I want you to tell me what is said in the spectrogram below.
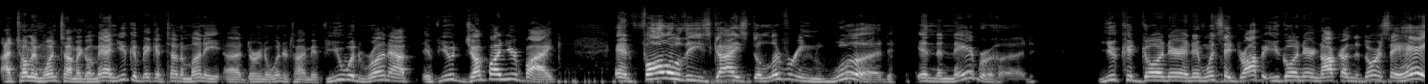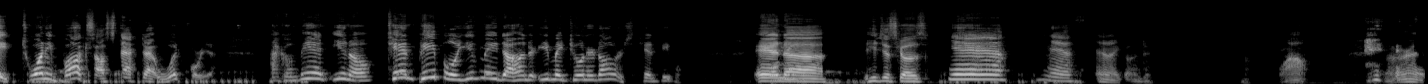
I told him one time, I go, man, you could make a ton of money uh, during the wintertime if you would run out, if you would jump on your bike and follow these guys delivering wood in the neighborhood. You could go in there, and then once they drop it, you go in there and knock on the door and say, "Hey, twenty bucks, I'll stack that wood for you." I go, man, you know, 10 people, you've made a hundred, you've made $200, 10 people. And uh, he just goes, yeah, yeah. And I go, into, wow. All right.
